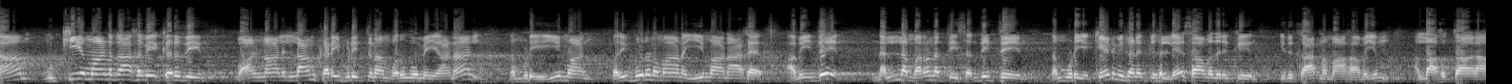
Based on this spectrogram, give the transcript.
நாம் முக்கியமானதாகவே கருதி வாழ்நாளெல்லாம் கடைபிடித்து நாம் வருவோமேயானால் நம்முடைய ஈமான் பரிபூர்ணமான ஈமானாக அமைந்தேன். நல்ல மரணத்தை சந்தித்தேன். நம்முடைய கேள்வி கணக்குகள் லேசாவதற்கு இது காரணமாக அமையும். அல்லாஹு தாரா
